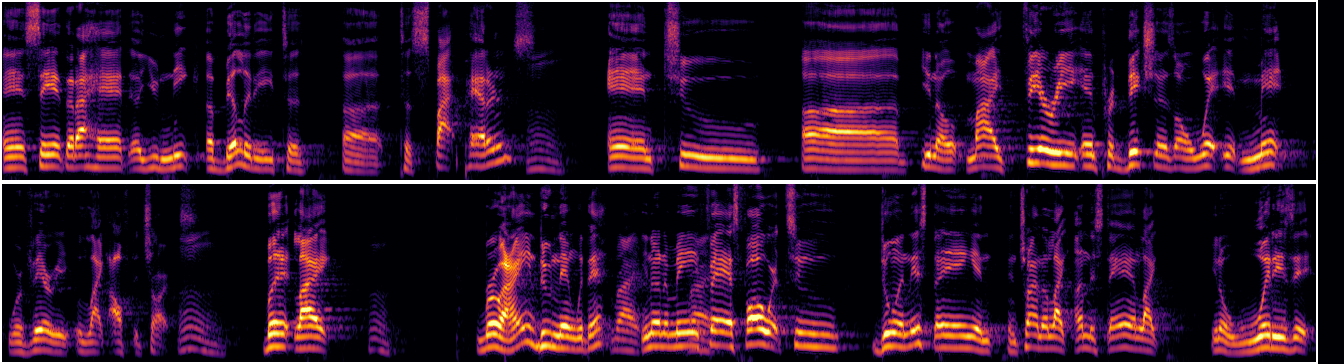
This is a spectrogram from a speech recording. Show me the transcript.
and said that I had a unique ability to uh, to spot patterns and to uh, you know my theory and predictions on what it meant were very like off the charts. But like, bro, I ain't do nothing with that. Right. You know what I mean? Right. Fast forward to doing this thing and and trying to like understand like, you know, what is it?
